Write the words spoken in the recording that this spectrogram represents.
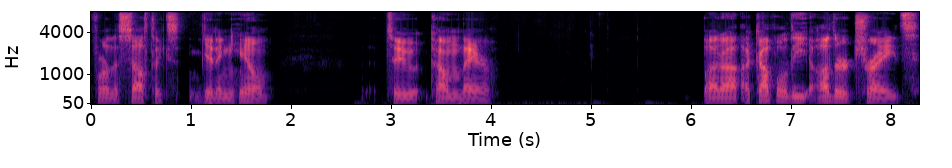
for the Celtics getting him to come there. But uh, a couple of the other trades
